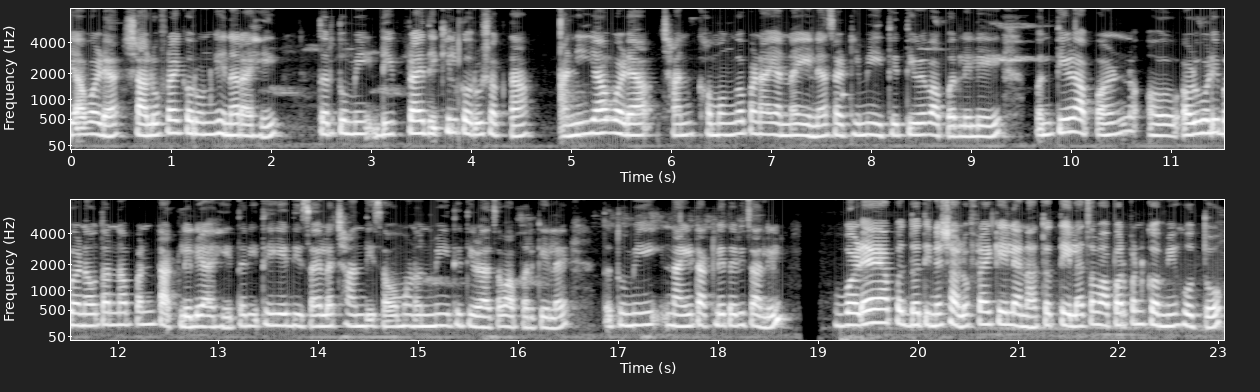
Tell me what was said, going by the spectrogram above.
या वड्या शालो फ्राय करून घेणार आहे. तर तुम्ही डीप फ्राय देखील करू शकता. आणि या वड्या छान खमंगपणा यांना येण्यासाठी मी इथे तीळ वापरलेले आहे. पण तीळ आपण अळूवडी बनवताना पण टाकलेले आहे. तर इथे हे दिसायला छान दिसावं म्हणून मी इथे तिळाचा वापर केला आहे तर तुम्ही नाही टाकले तरी चालेल. वड्या या पद्धतीनं शालो फ्राय केल्या ना तर तेलाचा वापर पण कमी होतो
